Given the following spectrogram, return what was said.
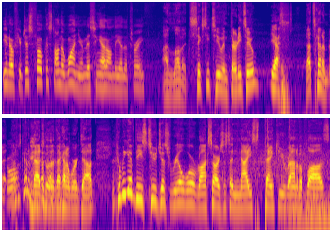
you know, if you're just focused on the one, you're missing out on the other three. I love it. 62 and 32? Yes. That's kind of cool. that was kind of magical that that kind of worked out. Can we give these two just real world rock stars just a nice thank you round of applause?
